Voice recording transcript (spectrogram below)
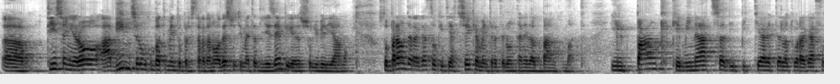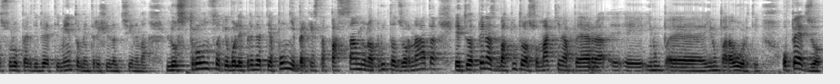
Uh, ti insegnerò a vincere un combattimento per strada. No, adesso ti metto degli esempi che adesso li vediamo. Sto parlando del ragazzo che ti acceca mentre te lontani dal bancomat il punk che minaccia di picchiare te la tua ragazza solo per divertimento mentre esci dal cinema, lo stronzo che vuole prenderti a pugni perché sta passando una brutta giornata e tu hai appena sbattuto la sua macchina per, eh, eh in, un, eh, in un paraurti, o peggio,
